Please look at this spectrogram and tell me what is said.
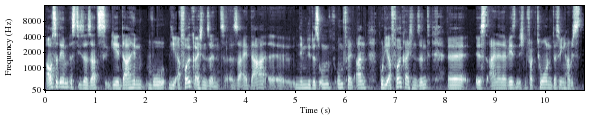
Außerdem ist dieser Satz, gehe dahin, wo die Erfolgreichen sind. Sei da, äh, nimm dir das um Umfeld an, wo die Erfolgreichen sind, äh, ist einer der wesentlichen Faktoren. Deswegen habe ich es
